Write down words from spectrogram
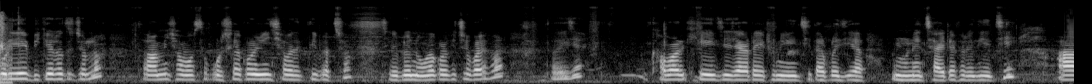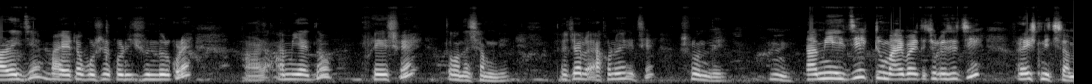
গড়িয়ে বিকেল হতে চলল। তো আমি সমস্ত পরিষ্কার করে নিয়েছি আবার দেখতেই পাচ্ছ। ছেলেগুলো নোংরা করে কিছু বাড়ি ঘর। তো এই যে খাবার খেয়ে যে জায়গাটা একটু নিয়েছি, তারপরে যে উনুনের ছাইটা ফেলে দিয়েছি। আর এই যে বাইরেটা পরিষ্কার করে সুন্দর করে। আর আমি একদম ফ্রেশ হয়ে তোমাদের সামনে। তো চলো, এখন হয়ে গেছে সন্ধে। হুম। আমি এই যে একটু মায়ের বাড়িতে চলে এসেছি রেস্ট নিচ্ছিলাম।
